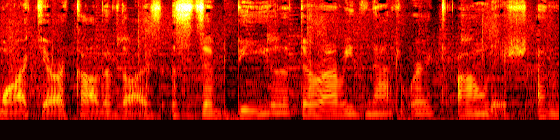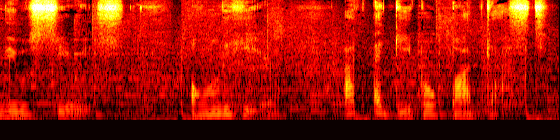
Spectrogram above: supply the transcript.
Mark your calendars as the B Literary Network Unleash a new series, only here at Agipo Podcast.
